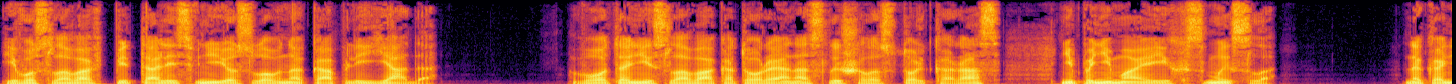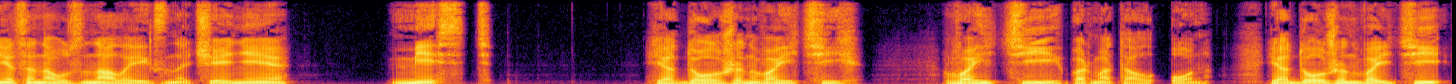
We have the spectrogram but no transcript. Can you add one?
Его слова впитались в нее словно капли яда. Вот они слова, которые она слышала столько раз, не понимая их смысла. Наконец она узнала их значение — месть. «Я должен войти, войти», — бормотал он. «Я должен войти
